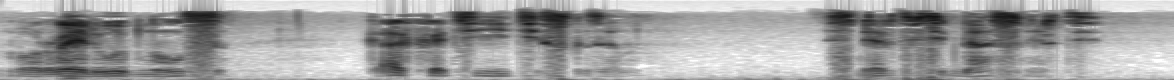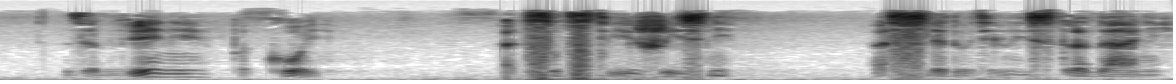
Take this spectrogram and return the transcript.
Моррель улыбнулся. «Как хотите», — сказал он. «Смерть всегда смерть забвение, покой, отсутствие жизни, а следовательно и страданий.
